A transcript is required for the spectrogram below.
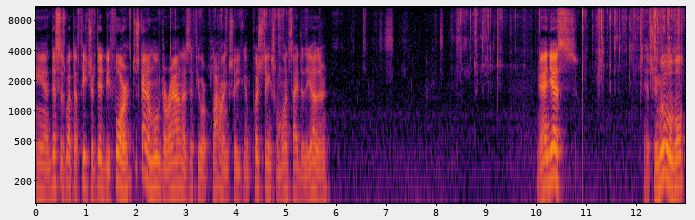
and this is what the feature did before. It just kind of moved around as if you were plowing, so you can push things from one side to the other. And yes, it's removable.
